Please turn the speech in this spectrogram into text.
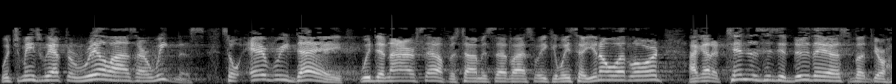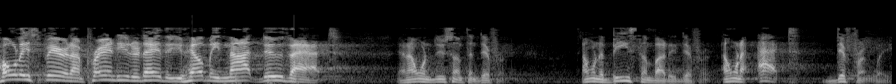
which means we have to realize our weakness. So every day we deny ourselves, as Tommy said last week, and we say, you know what, Lord, I got a tendency to do this, but your Holy Spirit, I'm praying to you today that you help me not do that. And I want to do something different. I want to be somebody different. I want to act differently.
